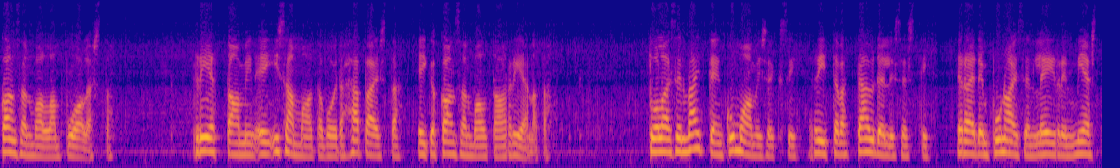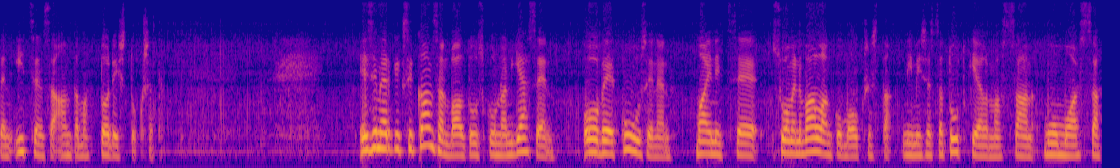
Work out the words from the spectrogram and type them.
kansanvallan puolesta. Riettaammin ei isänmaata voida häpäistä eikä kansanvaltaa rienata. Tuollaisen väitteen kumoamiseksi riittävät täydellisesti eräiden punaisen leirin miesten itsensä antamat todistukset. Esimerkiksi kansanvaltuuskunnan jäsen O.V. Kuusinen mainitsee Suomen vallankumouksesta nimisessä tutkielmassaan muun muassa,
